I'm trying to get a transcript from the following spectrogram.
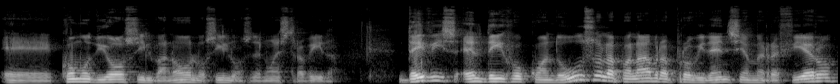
eh, cómo Dios silvanó los hilos de nuestra vida. Davis, él dijo, cuando uso la palabra providencia me refiero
